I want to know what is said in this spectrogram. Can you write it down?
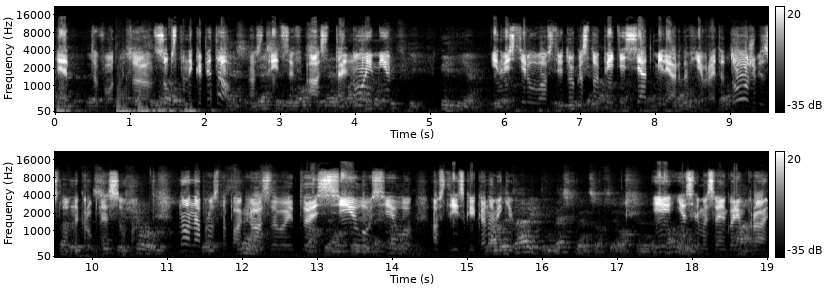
это вот э, собственный капитал австрийцев, а остальной мир инвестировал в Австрию только 150 миллиардов евро. Это тоже, безусловно, крупная сумма. Но она просто показывает э, силу, силу австрийской экономики. И если мы с вами говорим про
